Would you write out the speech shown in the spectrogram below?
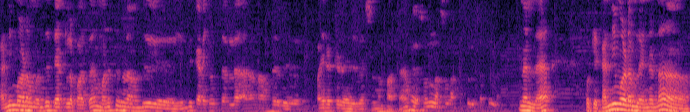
கன்னிமாடம் வந்து தேட்டரில் பார்த்தேன். மனுஷங்கடா வந்து எங்கே கிடைக்கும்னு தெரில அதனால் நான் வந்து அது பைரட்டட் வெர்ஷன் தான் பார்த்தேன். சொல்லலாம் சொல்லலாம். தப்பு இல்லை தப்பு இல்லை. பிரச்சனை இல்லை. ஓகே கன்னிமாடம்ல என்னன்னா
